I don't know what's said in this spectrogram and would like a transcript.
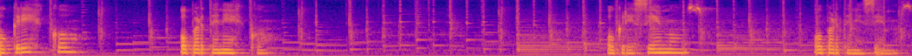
O crezco o pertenezco. O crecemos o pertenecemos.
